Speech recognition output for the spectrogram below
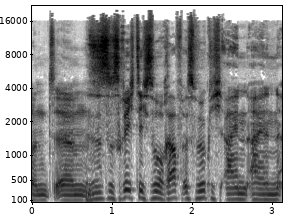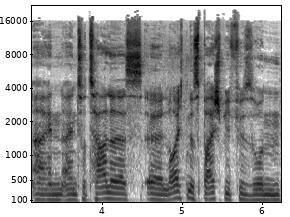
Und ähm, es ist richtig so, Raff ist wirklich ein, ein, ein, ein totales, äh, leuchtendes Beispiel für so ein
